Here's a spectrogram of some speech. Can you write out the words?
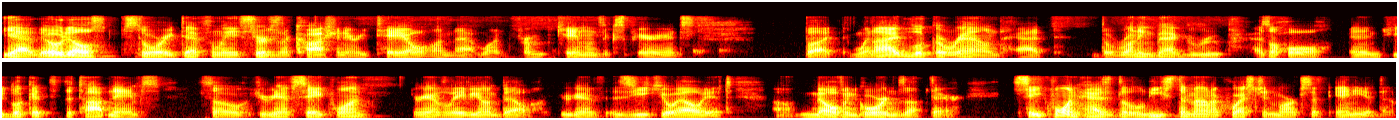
Yeah, the Odell story definitely serves as a cautionary tale on that one from Calin's experience. But when I look around at the running back group as a whole, and you look at the top names, so you're gonna have Saquon, you're gonna have Le'Veon Bell, you're gonna have Ezekiel Elliott, uh, Melvin Gordon's up there. Saquon has the least amount of question marks of any of them.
